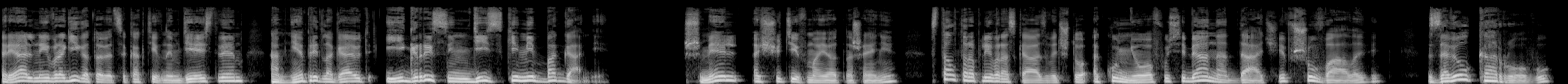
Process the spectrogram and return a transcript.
реальные враги готовятся к активным действиям, а мне предлагают игры с индийскими богами. Шмель, ощутив мое отношение, стал торопливо рассказывать, что Акунев у себя на даче в Шувалове завел корову,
